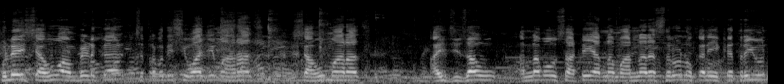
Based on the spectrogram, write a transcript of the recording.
फुले शाहू आंबेडकर छत्रपती शिवाजी महाराज शाहू महाराज आई जिजाऊ अण्णाभाऊ साठे यांना मानणाऱ्या सर्व लोकांनी एकत्र येऊन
